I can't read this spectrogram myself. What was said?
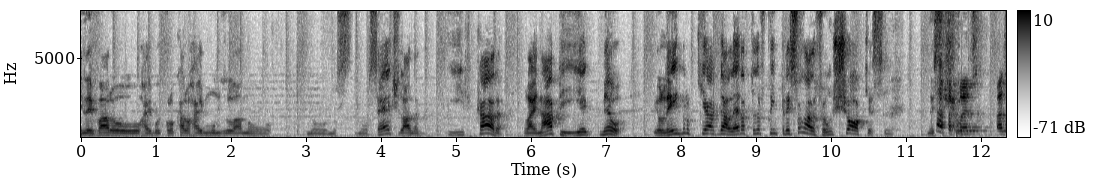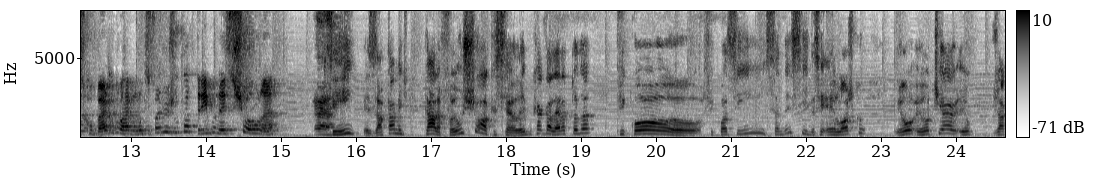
e levaram o Raimundo, colocaram o Raimundos lá no, no, no, no set, lá, na- e, cara, line-up, e, meu, eu lembro que a galera toda ficou impressionada, foi um choque, assim, nesse Ah, show. foi a a descoberta do Raimundos foi no Junta Tribo nesse show, né? É. Sim, exatamente. Cara, foi um choque, assim, eu lembro que a galera toda ficou, ficou assim, ensandecida. Assim, é lógico, eu, eu tinha, eu já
